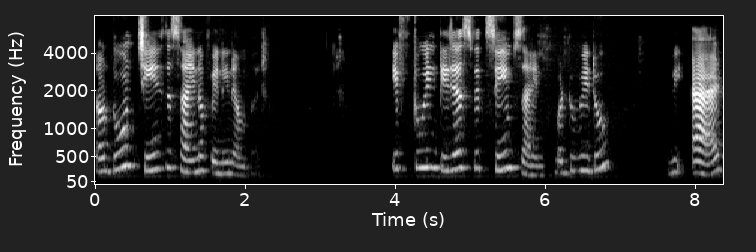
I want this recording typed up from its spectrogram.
Now don't change the sign of any number. If two integers with same sign, what do we do? We add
